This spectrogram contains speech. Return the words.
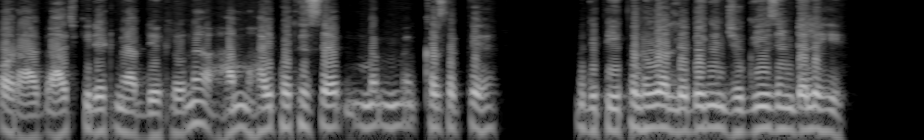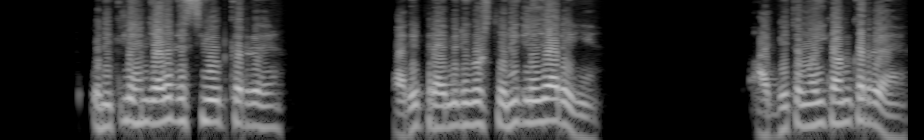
और आज आज की डेट में आप देख लो ना, हम हाइपोथेसिस कर सकते हैं। The people who are living in जुगीज इन दिल्ली उन्हीं के लिए हम ज़्यादा डिस्ट्रीब्यूट कर रहे हैं। सारी प्राइमरी गुड्स तो उन्हीं के लिए जा रही हैं। आज भी तो वही काम कर रहे हैं।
